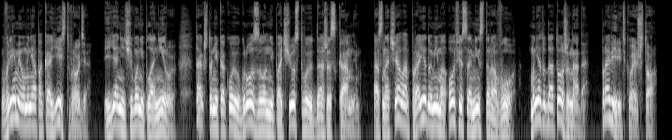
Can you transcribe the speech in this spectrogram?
Время у меня пока есть вроде, и я ничего не планирую, так что никакой угрозы он не почувствует даже с камнем. А сначала проеду мимо офиса мистера Ву. Мне туда тоже надо. Проверить кое-что.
